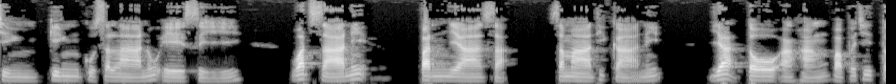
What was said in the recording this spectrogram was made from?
ชิง กิงกุสลานุเอสี วัตสานิ ปัญญาสะ สมาธิกานิ ยะโตอหังปัปชิโต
